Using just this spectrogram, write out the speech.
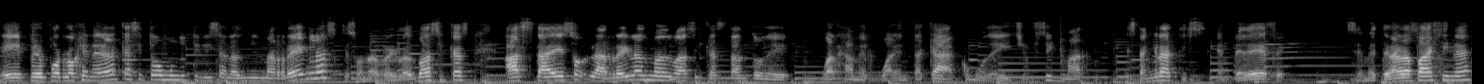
Eh, pero por lo general casi todo el mundo utiliza las mismas reglas, que son las reglas básicas. Hasta eso, las reglas más básicas tanto de Warhammer 40k como de Age of Sigmar están gratis en PDF. Se meten a la página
